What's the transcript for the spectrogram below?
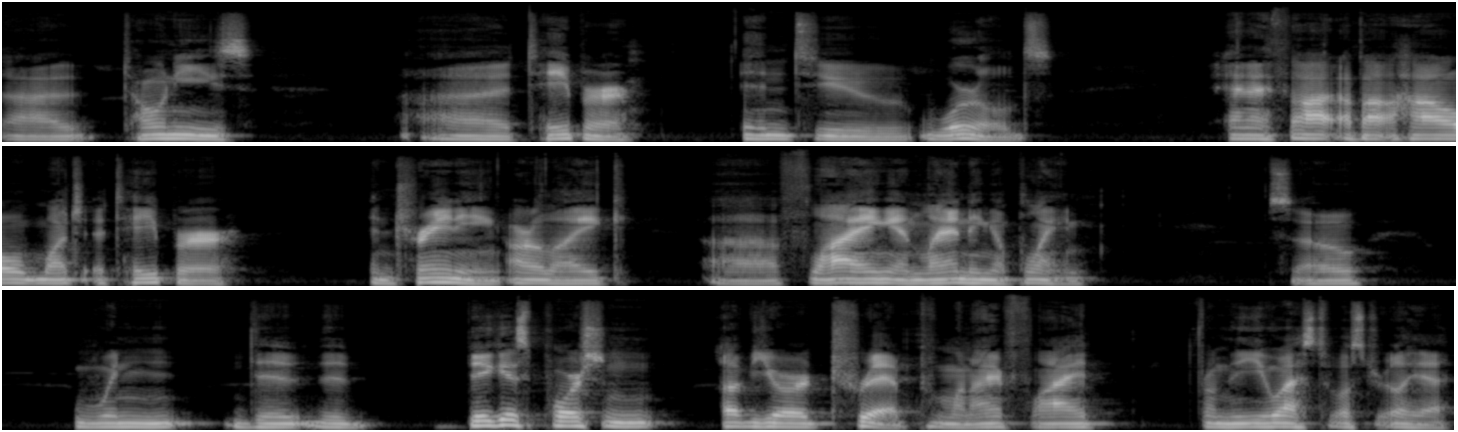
uh, Tony's uh, taper into worlds, and I thought about how much a taper and training are like uh, flying and landing a plane. So when the the biggest portion of your trip when I fly from the US to Australia,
